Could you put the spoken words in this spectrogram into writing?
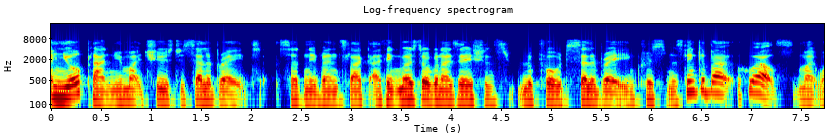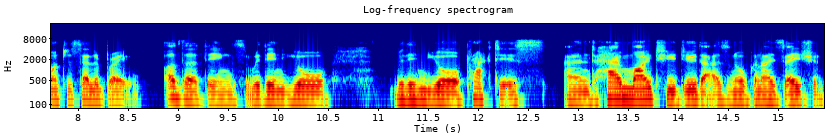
in your plan, you might choose to celebrate certain events. Like I think most organizations look forward to celebrating Christmas. Think about who else might want to celebrate other things within your within your practice and how might you do that as an organization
